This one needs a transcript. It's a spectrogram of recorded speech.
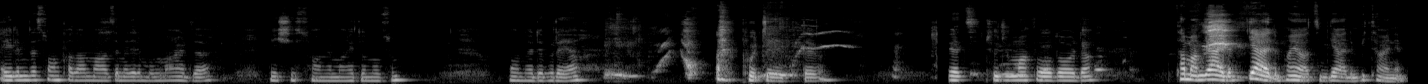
Elimde son kalan malzemelerim bunlardı. Yeşil soğan ve maydanozum. Onları da buraya poğaça ettim. Evet çocuğum mahvoldu orada. Tamam geldim. Geldim hayatım geldim bir tanem.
